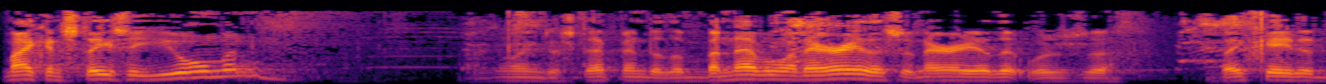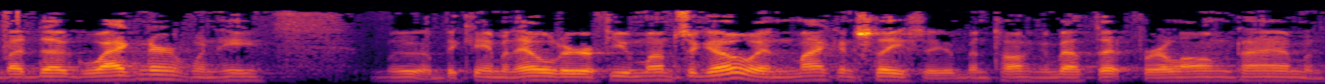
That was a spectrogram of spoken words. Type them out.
Mike and Stacy Uhlman are going to step into the benevolent area. This is an area that was uh, vacated by Doug Wagner when he became an elder a few months ago, and Mike and Stacy have been talking about that for a long time, and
